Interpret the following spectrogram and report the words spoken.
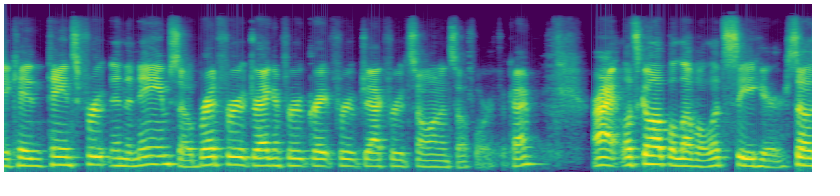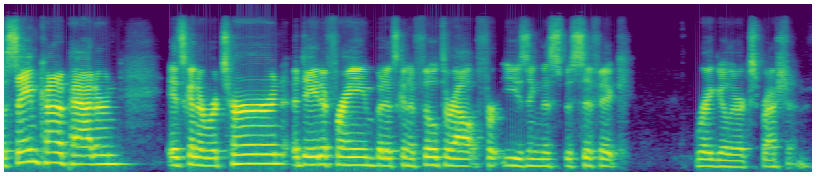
it contains fruit in the name, so breadfruit, dragon fruit, grapefruit, jackfruit, so on and so forth. Okay. All right, let's go up a level. Let's see here. So same kind of pattern. It's going to return a data frame, but it's going to filter out for using this specific regular expression.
